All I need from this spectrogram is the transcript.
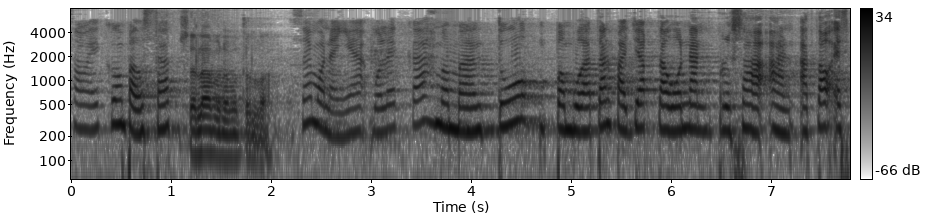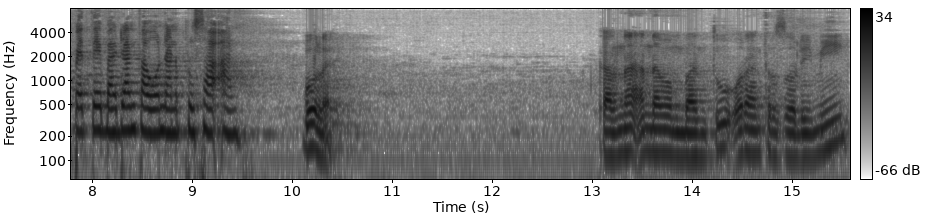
Assalamualaikum Pak Ustadz. Assalamualaikum warahmatullahi saya mau nanya, bolehkah membantu pembuatan pajak tahunan perusahaan atau SPT badan tahunan perusahaan? Boleh. Karena Anda membantu orang yang terzolimi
